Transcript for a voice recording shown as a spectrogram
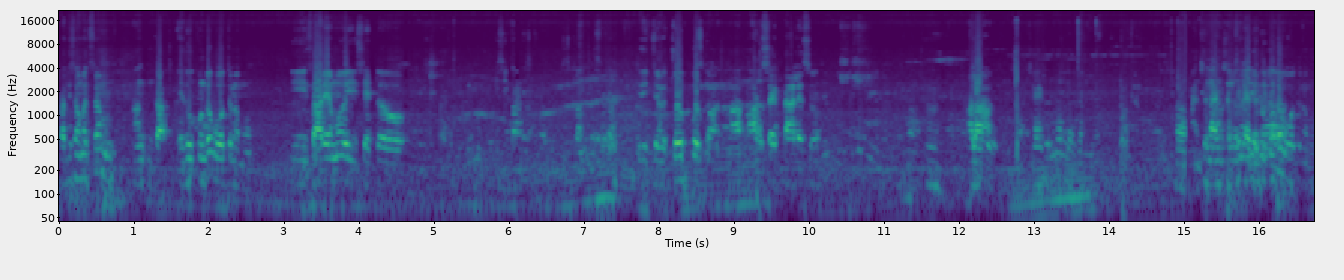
ప్రతి సంవత్సరం ఇంకా ఎదుర్కొంటూ పోతున్నాము. ఈసారి ఏమో ఈ సెట్ ఇది జోధ్పూర్ నార్త్ సైడ్ ప్యాలెస్. అలా. ఎదుర్కొంటూ పోతున్నాము.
